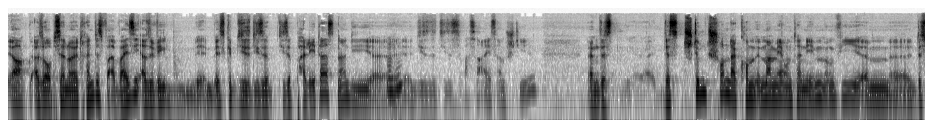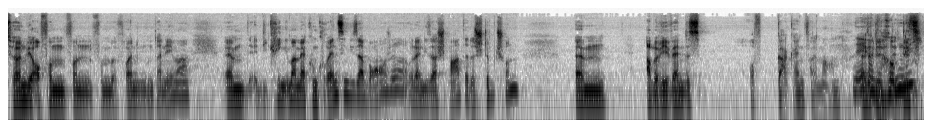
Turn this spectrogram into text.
Ja, also ob es der neue Trend ist, weiß ich. Also es gibt diese, diese, diese Paletas, ne, die, äh, diese, dieses Wassereis am Stiel. Ähm, das, das stimmt schon, da kommen immer mehr Unternehmen irgendwie, ähm, äh, das hören wir auch vom, von, vom befreundeten Unternehmer, ähm, die kriegen immer mehr Konkurrenz in dieser Branche oder in dieser Sparte, das stimmt schon. Aber wir werden das auf gar keinen Fall machen. Nee, und warum nicht?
